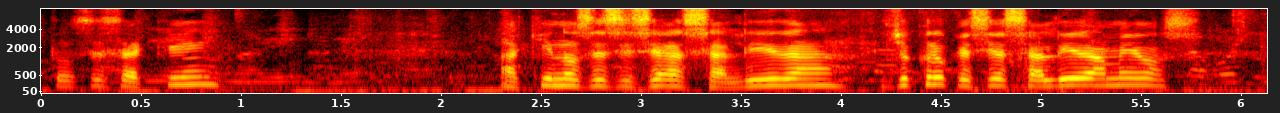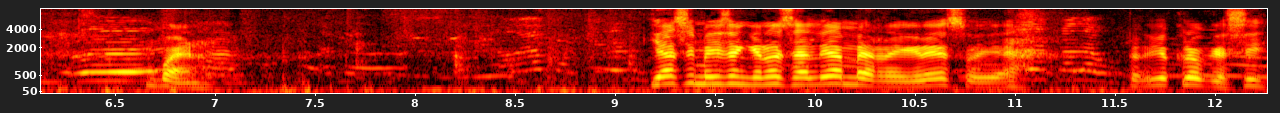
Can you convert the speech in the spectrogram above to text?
Entonces aquí. Aquí no sé si sea salida. Yo creo que sí es salida, amigos. Bueno. Ya si me dicen que no es salida, me regreso ya. Pero yo creo que sí.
